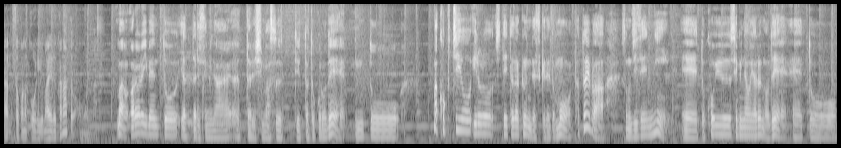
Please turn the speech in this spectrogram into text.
あのそこの交流生まれるかなとは思います。まあ、我々イベントやったりセミナーやったりしますって言ったところで、うんとまあ、告知をいろいろしていただくんですけれども例えばその事前に、えー、とこういうセミナーをやるので、えー、と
